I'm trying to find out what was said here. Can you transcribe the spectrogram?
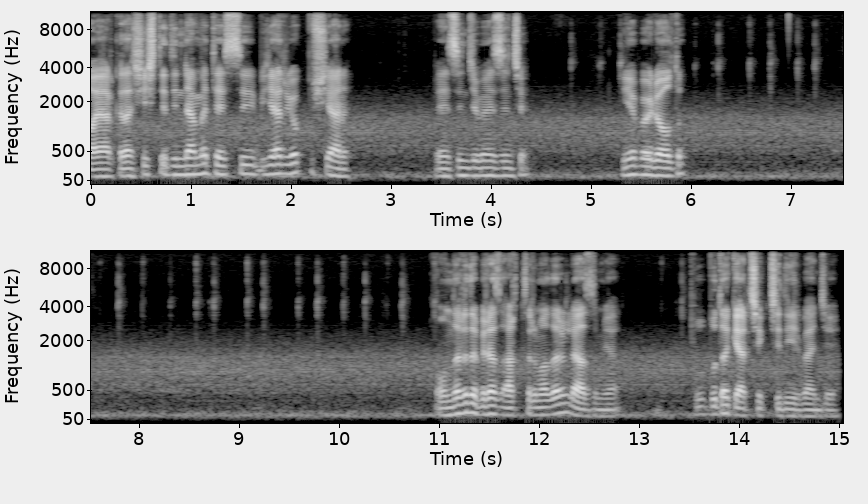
Vay arkadaş hiç de dinlenme tesisi bir yer yokmuş yani. Benzinci benzinci. Niye böyle oldu? Onları da biraz arttırmaları lazım ya. Bu, bu da gerçekçi değil bence.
